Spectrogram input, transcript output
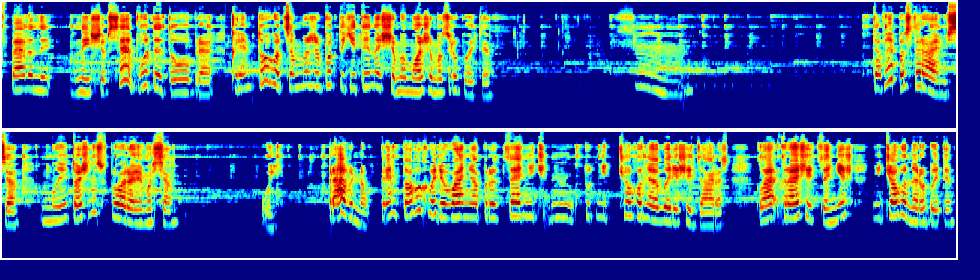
впевнений, що все буде добре. Крім того, це може бути єдине, що ми можемо зробити. Хм. Давай постараємося. Ми точно спораємося. Ой. Правильно, крім того, хвилювання про це ніч... тут нічого не вирішить зараз. Кла... Краще це, ніж нічого не робити.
